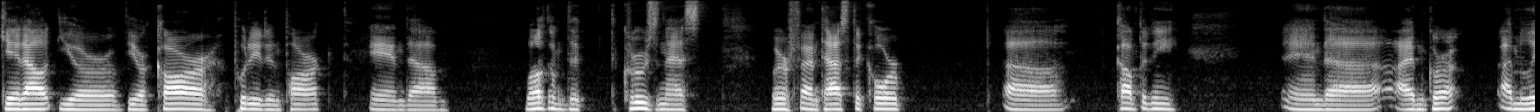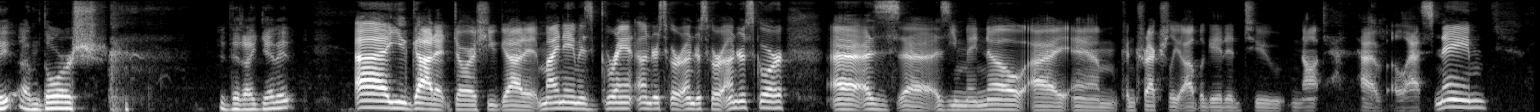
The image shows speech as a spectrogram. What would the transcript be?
Get out your your car, put it in park, and um, welcome to the Cruise Nest. We're Fantastic Corp uh, company, and uh, I'm Gr- I'm Le- I'm Dorsch. Did I get it? Uh, you got it, Doris. You got it. My name is Grant underscore underscore underscore. Uh, as uh, as you may know, I am contractually obligated to not have a last name.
